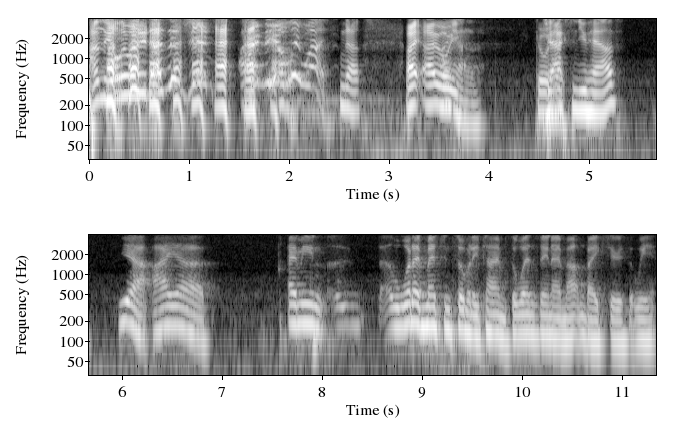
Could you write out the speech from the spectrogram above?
I'm the only one who does this shit. I'm the only one. no. I, I always oh, have. Go ahead. Jackson, you have. Yeah, I uh I mean uh, what I've mentioned so many times the Wednesday night mountain bike series that we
